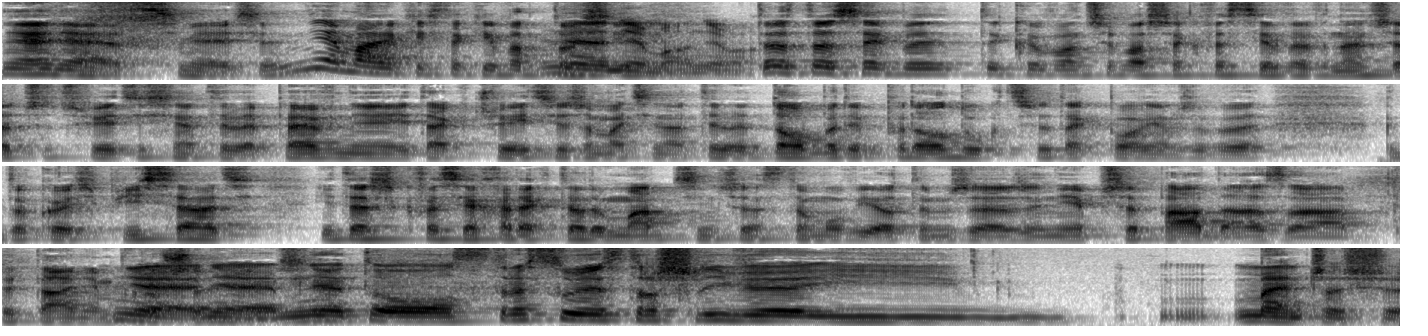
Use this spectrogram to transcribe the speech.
Nie, nie, śmieję się. Nie ma jakiejś takiej wartości. Nie, nie ma, nie ma. To, to jest jakby tylko i wyłącznie wasza kwestia wewnętrzna, czy czujecie się na tyle pewnie i tak czujecie, że macie na tyle dobry produkt, że tak powiem, żeby do kogoś pisać. I też kwestia charakteru. Marcin często mówi o tym, że, że nie przepada za pytaniem Nie, nie, się. mnie to stresuje straszliwie i męczę się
